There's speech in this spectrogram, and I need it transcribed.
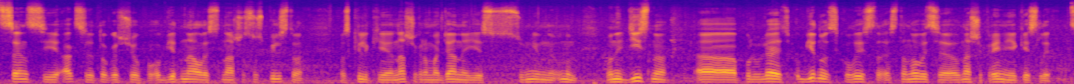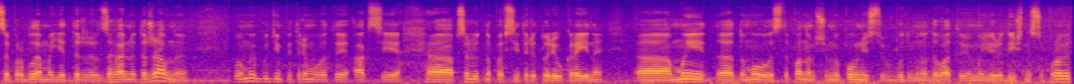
Сенс цієї акції того, щоб об'єдналось наше суспільство, оскільки наші громадяни є сумнівними, ну вони дійсно е, полюбляють об'єднуватися, коли становиться в нашій країні якийсь лих. Це проблема є дер- загальнодержавною. Бо ми будемо підтримувати акції е, абсолютно по всій території України. Е, Ми домовилися з Степаном, що ми повністю будемо надавати йому юридичний супровід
